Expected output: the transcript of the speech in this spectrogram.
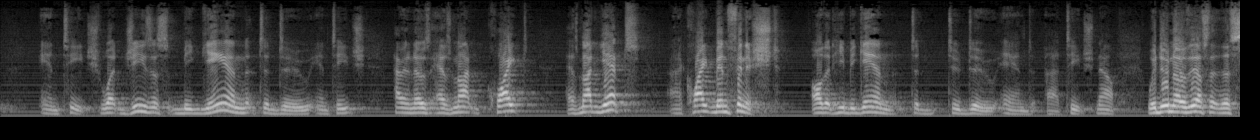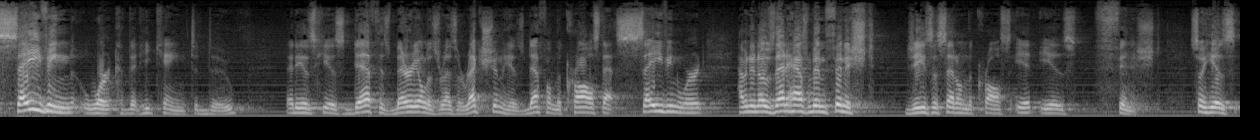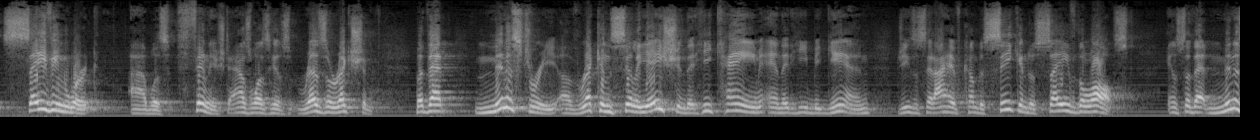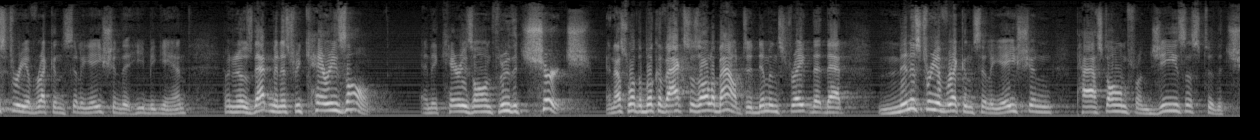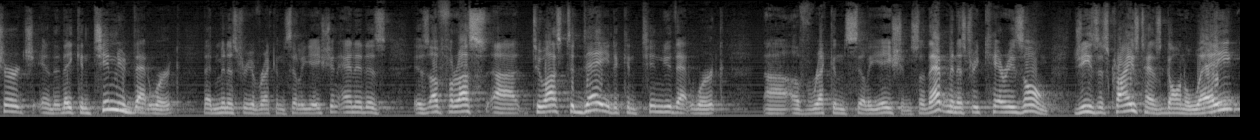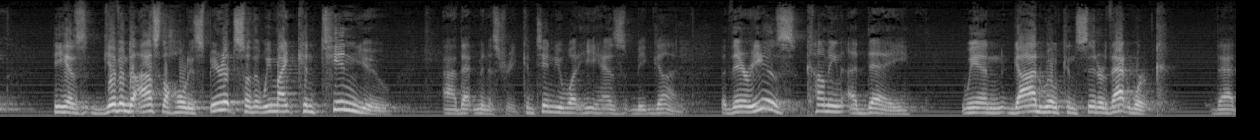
and teach. What Jesus began to do and teach, having knows, has not quite, has not yet uh, quite been finished all that he began to, to do and uh, teach. Now, we do know this that the saving work that he came to do, that is, his death, his burial, his resurrection, his death on the cross, that saving work, how many knows that has been finished? Jesus said on the cross, It is finished. So his saving work uh, was finished, as was his resurrection. But that ministry of reconciliation that he came and that he began, Jesus said, I have come to seek and to save the lost. And so that ministry of reconciliation that he began, I mean, knows that ministry carries on. And it carries on through the church. And that's what the book of Acts is all about, to demonstrate that that ministry of reconciliation passed on from Jesus to the church and that they continued that work that ministry of reconciliation, and it is, is up for us, uh, to us today to continue that work uh, of reconciliation. So that ministry carries on. Jesus Christ has gone away. He has given to us the Holy Spirit so that we might continue uh, that ministry, continue what He has begun. But there is coming a day when God will consider that work, that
